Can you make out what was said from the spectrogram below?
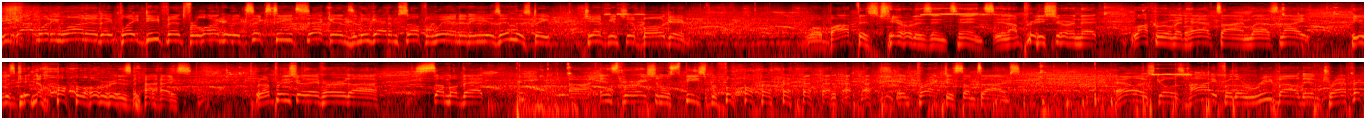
give he got what he wanted. They played defense for longer than 16 seconds, and he got himself a win, and he is in the state championship ball game. Well, Bob Fitzgerald is intense, and I'm pretty sure in that locker room at halftime last night, he was getting all over his guys. But I'm pretty sure they've heard uh, some of that uh, inspirational speech before in practice sometimes. Ellis goes high for the rebound in traffic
